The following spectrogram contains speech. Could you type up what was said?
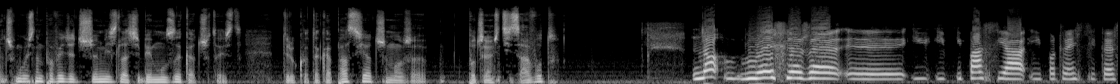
A czy mógłbyś nam powiedzieć, czym jest dla ciebie muzyka? Czy to jest tylko taka pasja, czy może po części zawód? No, myślę, że y, i, i, i pasja, i po części też,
